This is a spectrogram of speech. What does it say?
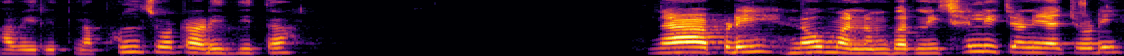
આવી રીતના ફૂલ ચોંટાડી દીધા. ના, આપણી નવમા નંબરની છેલ્લી ચણિયા ચોળી.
